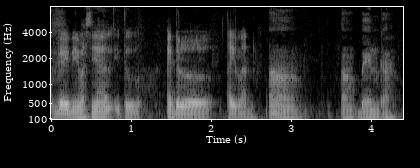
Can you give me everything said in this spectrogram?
Enggak ini maksudnya itu idol Thailand. Ah, ah, BNK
